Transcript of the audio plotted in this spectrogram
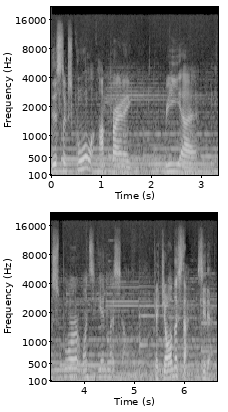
this looks cool. I'm trying to re uh, explore it once again myself. Catch you all next time. See you then.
